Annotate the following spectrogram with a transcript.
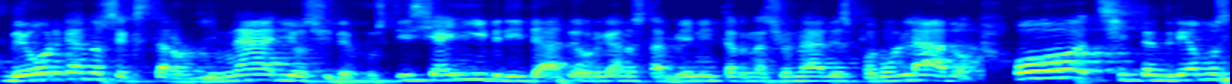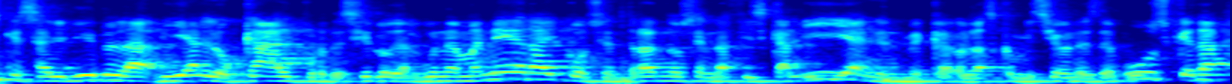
de órganos extraordinarios y de justicia híbrida, de órganos también internacionales por un lado, o si tendríamos que salir la vía local, por decirlo de alguna manera, y concentrarnos en la fiscalía, en el, las comisiones de búsqueda.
